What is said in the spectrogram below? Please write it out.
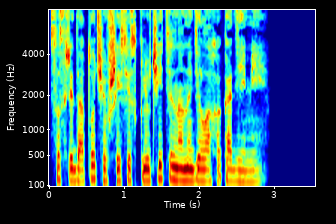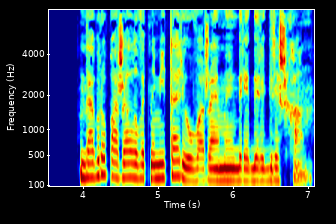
сосредоточившись исключительно на делах Академии. «Добро пожаловать на Митарию, уважаемый Грегори Гришхан»,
